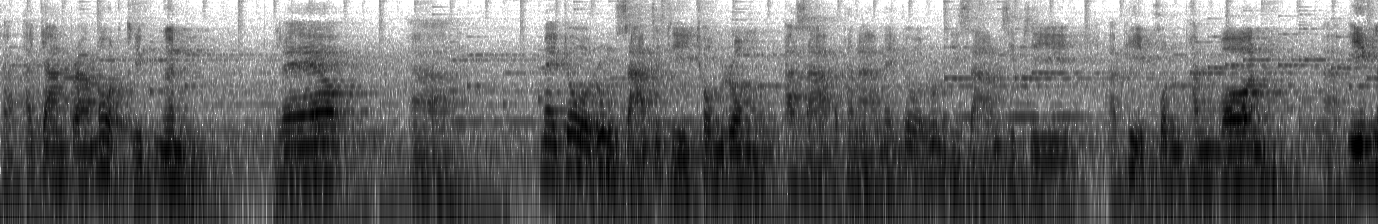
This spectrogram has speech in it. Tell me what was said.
ครับอาจารย์ปราโมทคลิปเงิน แล้วแม่โจ้รุ่น 34 ชมรมอาสาพัฒนาแม่โจ้รุ่นที่ 34 พี่พลพันวอน อีกห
